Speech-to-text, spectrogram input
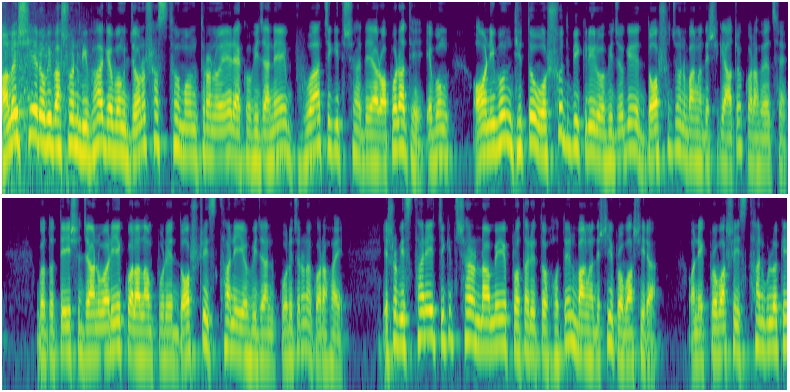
মালয়েশিয়ার অভিবাসন বিভাগ এবং জনস্বাস্থ্য মন্ত্রণালয়ের এক অভিযানে ভুয়া চিকিৎসা দেওয়ার অপরাধে এবং অনিবন্ধিত ওষুধ বিক্রির অভিযোগে দশ জন বাংলাদেশিকে আটক করা হয়েছে। গত তেইশ জানুয়ারি কোয়ালালামপুরে দশটি স্থানে এই অভিযান পরিচালনা করা হয়। এসব স্থানে চিকিৎসার নামে প্রতারিত হতেন বাংলাদেশি প্রবাসীরা। অনেক প্রবাসী স্থানগুলোকে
